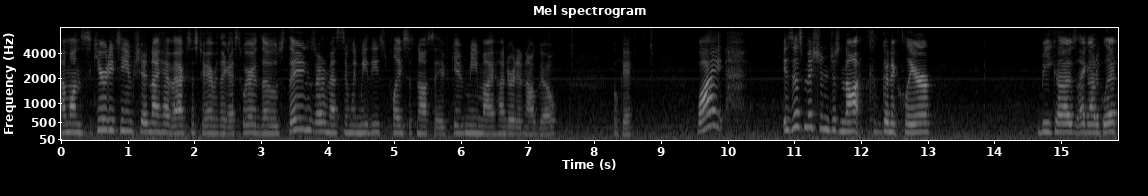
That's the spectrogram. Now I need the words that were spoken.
I'm on the security team. Shouldn't I have access to everything? I swear those things are messing with me. This place is not safe. Give me my hundred and I'll go. Okay. Why is this mission just not gonna clear? Because I got a glitch.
